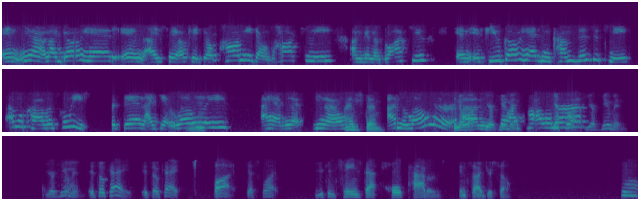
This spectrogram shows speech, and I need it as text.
and you know, and I go ahead and I say, okay, don't call me, don't talk to me. I'm going to block you. And if you go ahead and come visit me, I will call the police. But then I get lonely. I have no, you know, Mm-hmm. I understand. I'm a loner. You know what? Um, You're so human. I him Guess up. what? You're human. You're human. It's okay. It's okay. But guess what? You can change that whole pattern inside yourself. Yeah.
